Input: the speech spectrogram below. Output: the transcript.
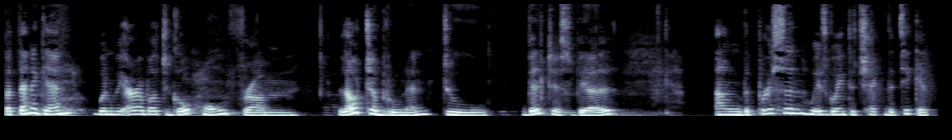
But then again, when we are about to go home from Lauterbrunnen to Wilderswil, ang the person who is going to check the ticket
